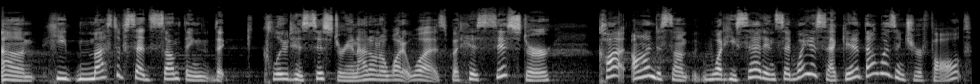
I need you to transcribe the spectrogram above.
um, he must have said something that clued his sister in. I don't know what it was, but his sister caught on to some what he said and said, "Wait a second, that wasn't your fault.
